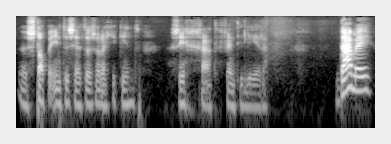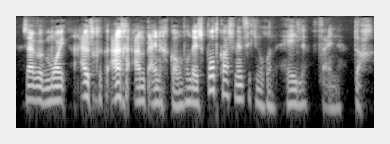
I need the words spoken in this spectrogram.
uh, stappen in te zetten, zodat je kind zich gaat ventileren. Daarmee zijn we mooi aan het einde gekomen van deze podcast. Wens ik je nog een hele fijne dag.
